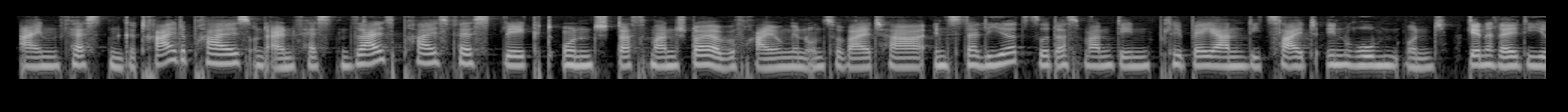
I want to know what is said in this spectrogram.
einen festen Getreidepreis und einen festen Salzpreis festlegt und dass man Steuerbefreiungen und so weiter installiert, sodass man den Plebejern die Zeit in Rom und generell die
